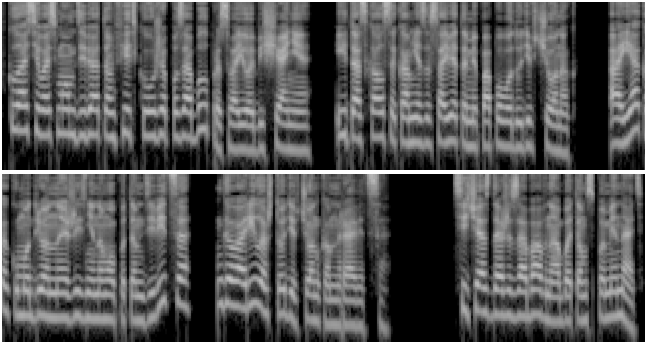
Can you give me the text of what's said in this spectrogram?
В классе восьмом-девятом Федька уже позабыл про свое обещание и таскался ко мне за советами по поводу девчонок, а я, как умудренная жизненным опытом девица, говорила, что девчонкам нравится. Сейчас даже забавно об этом вспоминать,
